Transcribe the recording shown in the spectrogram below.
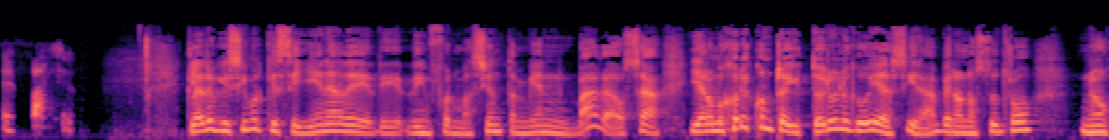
espacio. Claro que sí, porque se llena de, de, información también vaga, o sea, y a lo mejor es contradictorio lo que voy a decir, ¿ah? pero nosotros no,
